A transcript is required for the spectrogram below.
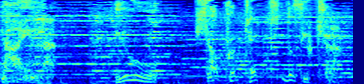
Nine. You shall protect the future.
